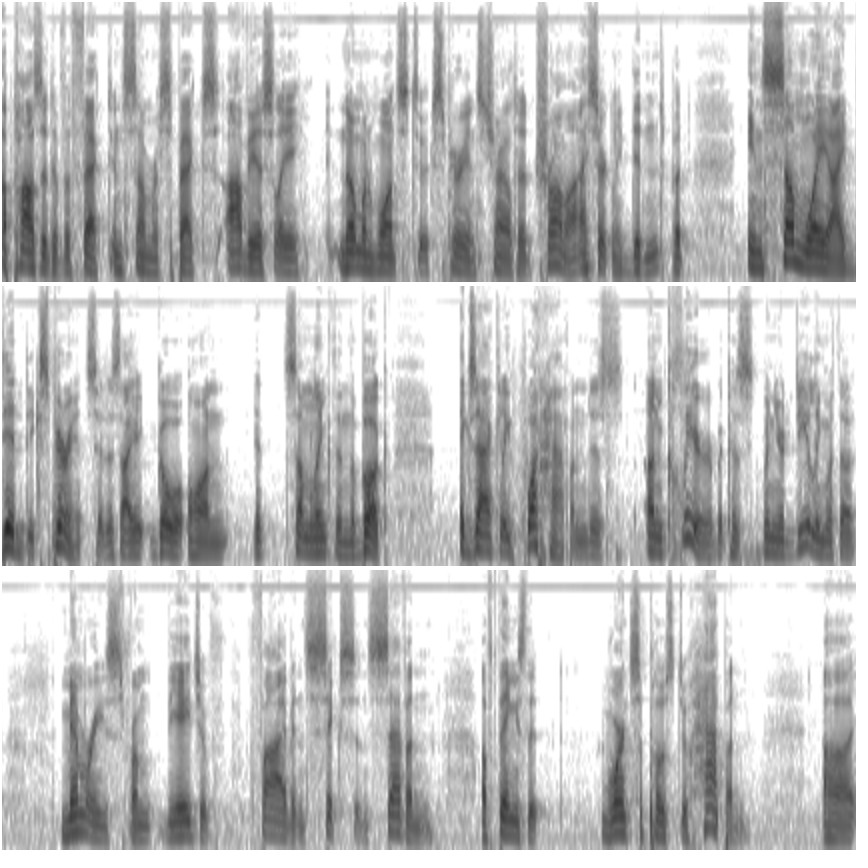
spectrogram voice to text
a positive effect in some respects. Obviously, no one wants to experience childhood trauma. I certainly didn't, but in some way I did experience it as I go on at some length in the book. Exactly what happened is unclear because when you're dealing with a, memories from the age of five and six and seven of things that weren't supposed to happen, uh,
